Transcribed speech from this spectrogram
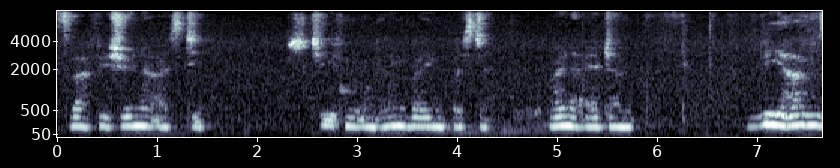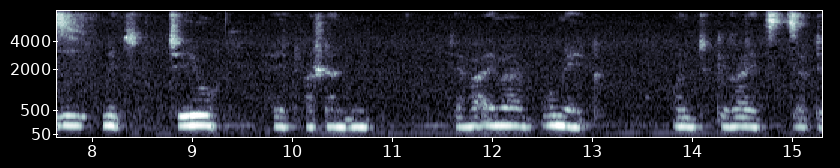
Das war viel schöner als die schiefen und langweiligen Feste meiner Eltern. Wie haben Sie mit Theo Held verstanden? Der war immer brummig und gereizt, sagte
